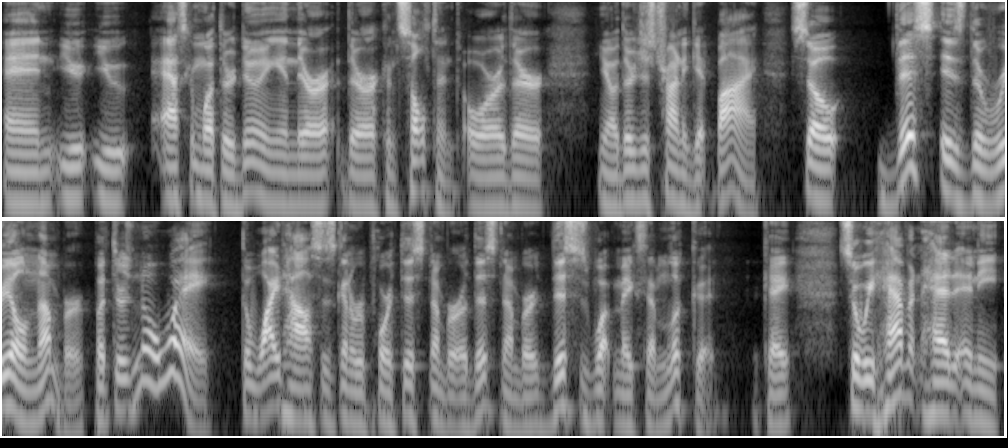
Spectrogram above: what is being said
And you you ask them what they're doing, and they're they're a consultant or they're you know they're just trying to get by. So this is the real number, but there's no way the White House is going to report this number or this number. This is what makes them look good. Okay. So we haven't had any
